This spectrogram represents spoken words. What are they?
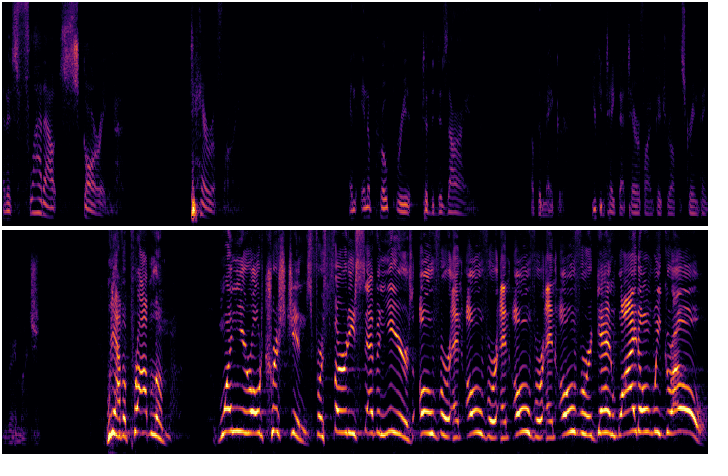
And it's flat out scarring, terrifying, and inappropriate to the design of the Maker. You can take that terrifying picture off the screen. Thank you very much. We have a problem. One year old Christians for 37 years, over and over and over and over again. Why don't we grow?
